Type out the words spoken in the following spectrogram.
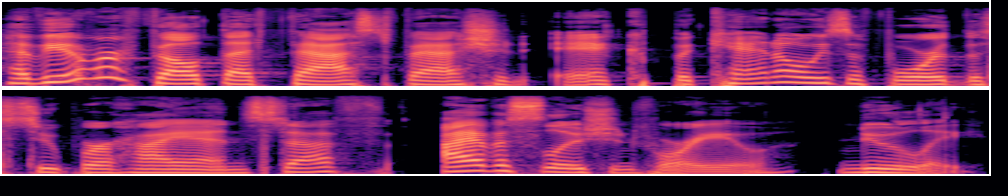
Have you ever felt that fast fashion ick, but can't always afford the super high end stuff? I have a solution for you Nuuly.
